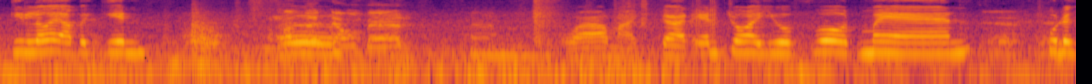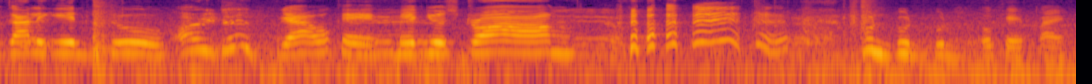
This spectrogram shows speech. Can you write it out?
กินเลยเอาไปกิน I'm not that down bad. Mm-hmm. Wow, my God. Enjoy your food, man. Yeah. Put the garlic in too. I already did. Yeah, okay. Make you strong. Yeah. Bye.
